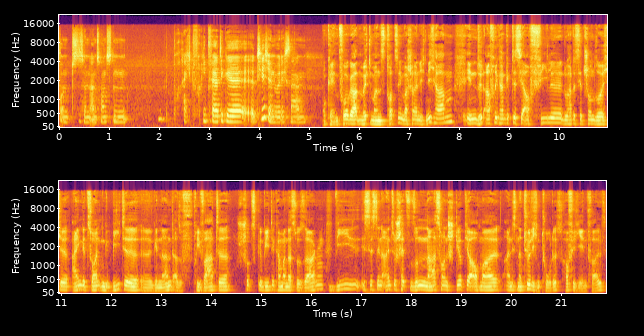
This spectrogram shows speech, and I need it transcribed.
und sind ansonsten recht friedfertige Tierchen, würde ich sagen. Okay, im Vorgarten möchte man es trotzdem wahrscheinlich nicht haben. In Südafrika gibt es ja auch viele, du hattest jetzt schon solche eingezäunten Gebiete äh, genannt, also private Schutzgebiete, kann man das so sagen. Wie ist es denn einzuschätzen? So ein Nashorn stirbt ja auch mal eines natürlichen Todes, hoffe ich jedenfalls.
